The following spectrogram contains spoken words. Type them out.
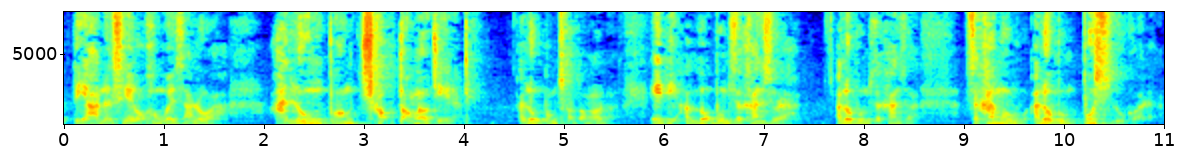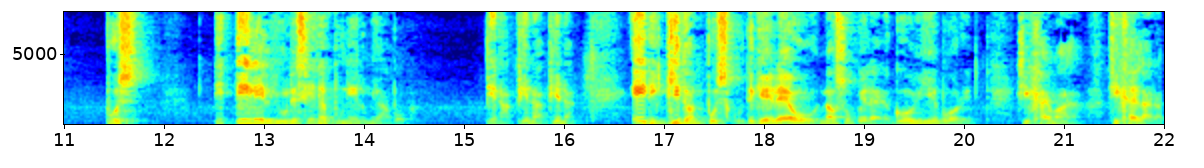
120တော့ဟောင်းဝဲစားတော့အလုံးပေါင်း6000လောက်ကျဲတာအလုံးပေါင်း6000လောက်အဲ့ဒီအလုံးပုံစခန်းဆိုတာအလုံးပုံစခန်းဆိုတာစခန်းမဟုတ်အလုံးပုံ push လို့ခေါ်တာ push တိတိလေးလူ20တဲ့ပူနေလို့မရပေါ့ပြင်းတာပြင်းတာပြင်းတာအဲ့ဒီ gidon push ကိုတကယ်လဲဟိုနောက်ဆုတ်ပေးလိုက်တယ်ကိုရေးပေါ်တွေထိခိုက်မှာထိခိုက်လာတာ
